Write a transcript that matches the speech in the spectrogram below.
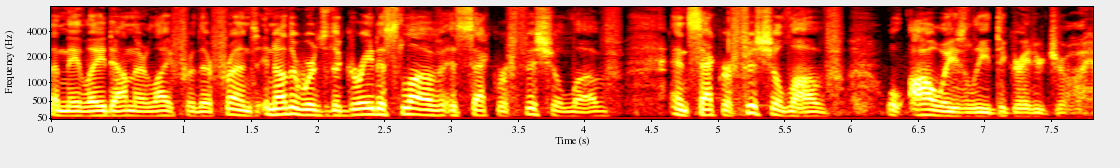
than they lay down their life for their friends. In other words, the greatest love is sacrificial love, and sacrificial love will always lead to greater joy.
